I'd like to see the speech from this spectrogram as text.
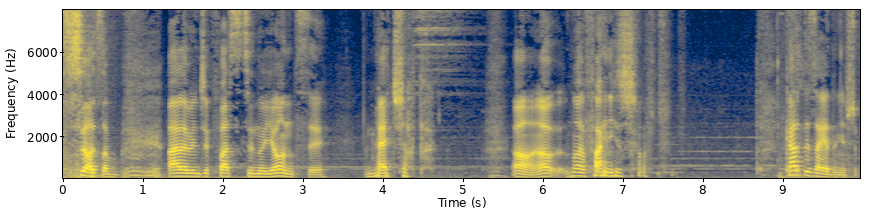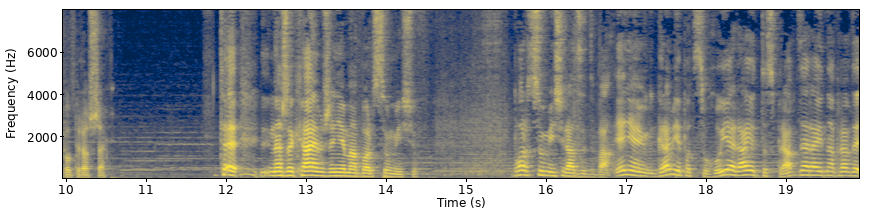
Co za... Ale będzie fascynujący matchup. O, no, no fajnie, że... Karty za jeden jeszcze poproszę. Te, narzekałem, że nie ma Borsumisiów. Borsumiś razy dwa. Ja nie wiem, gra mnie podsłuchuje, Riot to sprawdza, Riot naprawdę...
